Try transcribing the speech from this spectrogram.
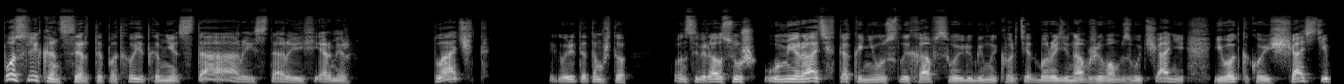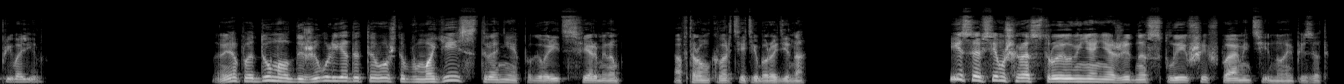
После концерта подходит ко мне старый-старый фермер, плачет и говорит о том, что он собирался уж умирать, так и не услыхав свой любимый квартет Бородина в живом звучании, и вот какое счастье привалило. Но я подумал, доживу ли я до того, чтобы в моей стране поговорить с фермером о втором квартете Бородина. И совсем уж расстроил меня неожиданно всплывший в памяти иной эпизод.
